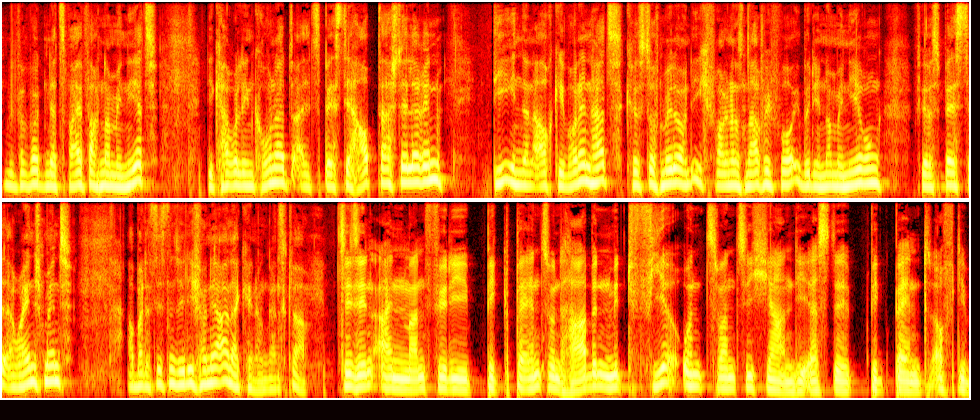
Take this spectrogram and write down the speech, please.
Wir wurden ja zweifach nominiert. Die Caroline Konert als beste Hauptdarstellerin die ihn dann auch gewonnen hat. Christoph Müller und ich freuen uns nach wie vor über die Nominierung für das beste Arrangement. Aber das ist natürlich schon eine Anerkennung, ganz klar. Sie sind ein Mann für die Big Bands und haben mit 24 Jahren die erste Big Band auf die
